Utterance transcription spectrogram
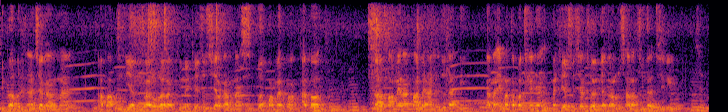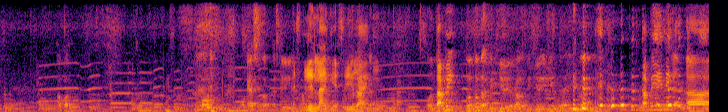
dibaperin aja karena apa pun yang lalu lalang di media sosial karena sebuah pamer atau eh, pameran-pameran itu tadi karena emang kepentingannya media sosial juga nggak terlalu salah juga di sini apa es toh es lilin ini lagi ya, ini lagi. Untung- Tapi- untung nggak video ya. Kalau video ini udah iklan. Tapi ini nggak, eh,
